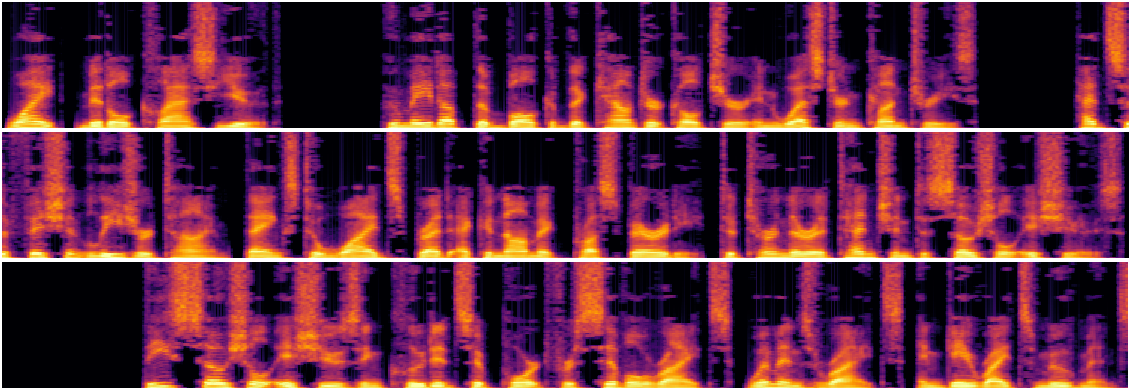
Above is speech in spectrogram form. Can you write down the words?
White, middle-class youth—who made up the bulk of the counterculture in Western countries—had sufficient leisure time, thanks to widespread economic prosperity, to turn their attention to social issues. These social issues included support for civil rights, women's rights, and gay rights movements,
